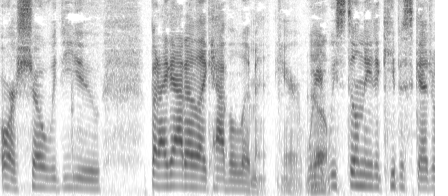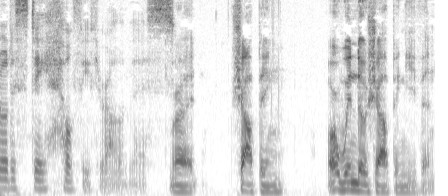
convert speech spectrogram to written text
or a show with you, but I gotta like have a limit here. We, Yeah. we still need to keep a schedule to stay healthy through all of this. right shopping or window shopping even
